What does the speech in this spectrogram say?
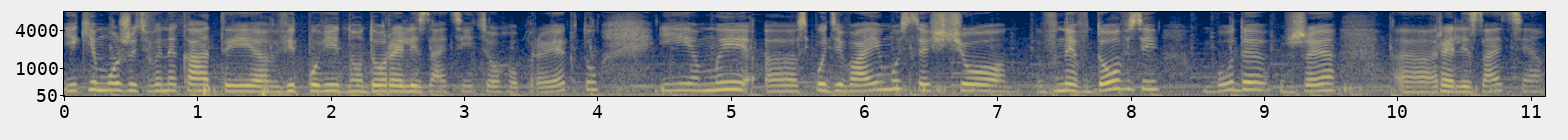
які можуть виникати відповідно до реалізації цього проєкту. І ми е, сподіваємося, що в невдовзі буде вже реалізація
